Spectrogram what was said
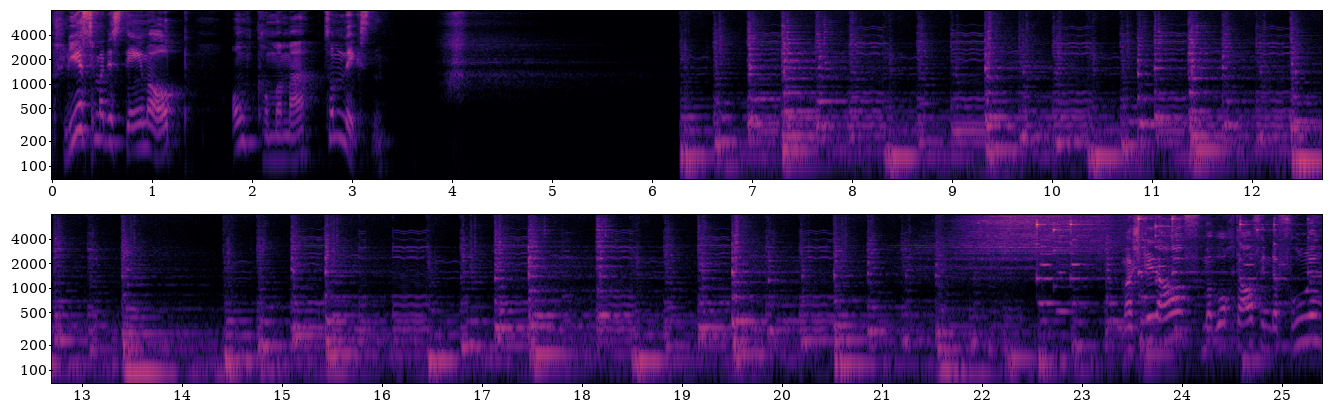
Schließen wir das Thema ab und kommen wir zum nächsten. Man steht auf, man wacht auf in der Früh.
